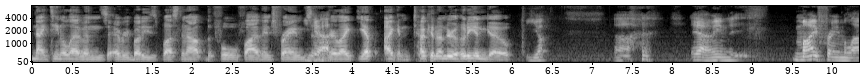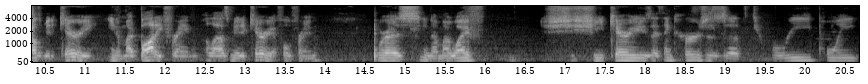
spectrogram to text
1911s, everybody's busting out the full five inch frames, Yeah. and they're like, "Yep, I can tuck it under a hoodie and go." Yep. Uh, yeah, I mean, my frame allows me to carry. You know, my body frame allows me to carry a full frame, whereas you know my wife, she, she carries. I think hers is a three point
